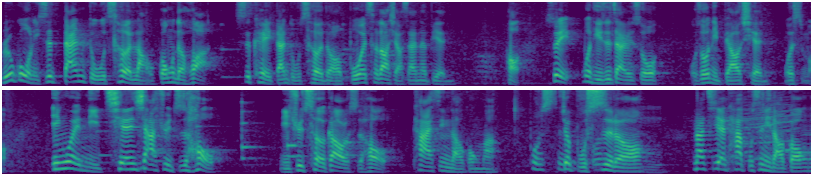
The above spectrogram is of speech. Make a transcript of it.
如果你是单独撤老公的话，是可以单独撤的哦，不会撤到小三那边。好，所以问题是在于说，我说你不要签，为什么？因为你签下去之后，你去撤告的时候，他还是你老公吗？不是，就不是了哦。那既然他不是你老公，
